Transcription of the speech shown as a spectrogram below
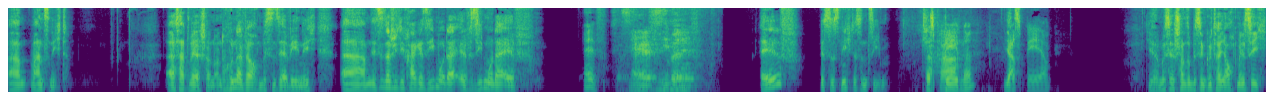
ähm, waren es nicht. Äh, Das hatten wir ja schon. Und 100 wäre auch ein bisschen sehr wenig. Ähm, jetzt ist natürlich die Frage 7 oder 11. 7 oder 11. Elf. 11, 7. 11 ist es nicht, es sind 7. Das. B, ne? Ja. Das B, ja. Hier muss ja schon so ein bisschen Günther Jauch-mäßig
